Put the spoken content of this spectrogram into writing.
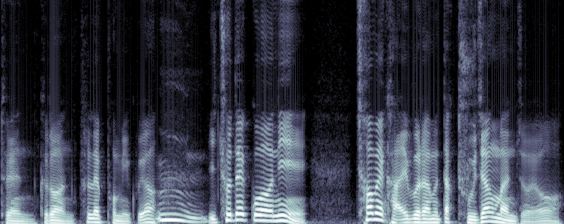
된 그런 플랫폼이고요. 음. 이 초대권이 처음에 가입을 하면 딱 두 장만 줘요.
